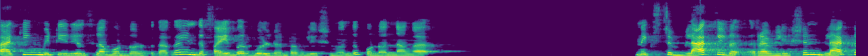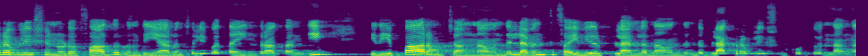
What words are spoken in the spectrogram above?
பேக்கிங் மெட்டீரியல்ஸ்லாம் கொண்டு வரதுக்காக இந்த ஃபைபர் கோல்டன் ரெவல்யூஷன் வந்து கொண்டு வந்தாங்க. நெக்ஸ்ட் பிளாக் ரெவல்யூஷன் பிளாக் ரெவல்யூஷனோட ஃபாதர் வந்து யாருன்னு சொல்லி பார்த்தா இந்திரா காந்தி. இது எப்போ ஆரம்பிச்சாங்கன்னா வந்து லெவன்த் ஃபைவ் இயர் பிளான்ல தான் வந்து இந்த பிளாக் ரெவல்யூஷன் கொண்டு வந்தாங்க.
